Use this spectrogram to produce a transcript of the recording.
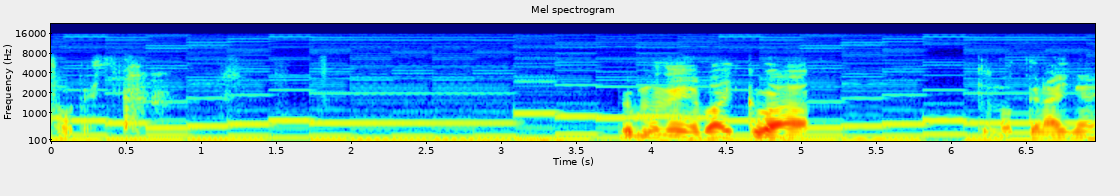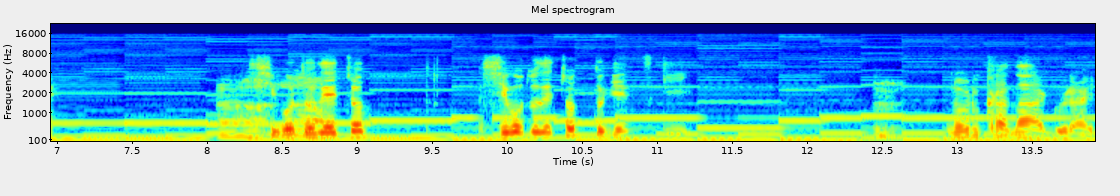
そうですか。僕もね、バイクは乗ってないね。仕事でちょっと、仕事でちょっと原付き乗るかなぐらい。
